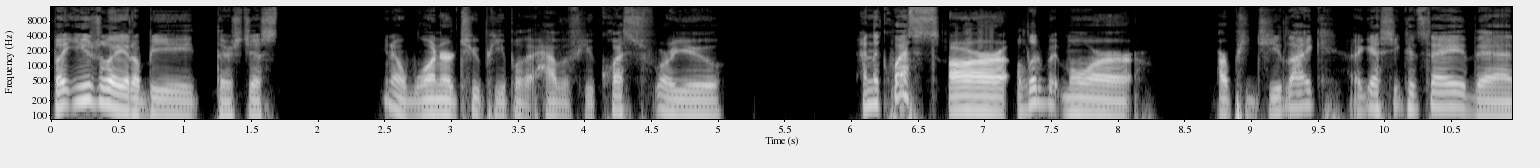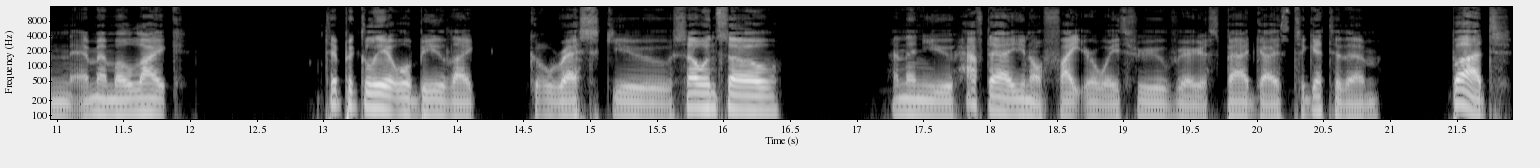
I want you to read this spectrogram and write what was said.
But usually it'll be there's just, you know, one or two people that have a few quests for you. And the quests are a little bit more RPG like, I guess you could say, than MMO like. Typically, it will be like go rescue so and so, and then you have to, you know, fight your way through various bad guys to get to them. But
